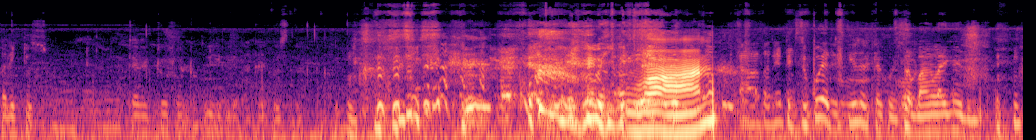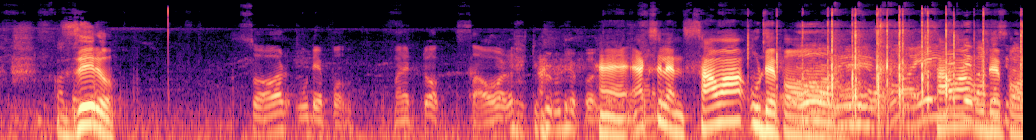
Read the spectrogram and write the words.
তার একটু ওয়ান জিরো সর উডেপল মানে টক সাওয়ার উডেপল হ্যাঁ এক্সিলেন্ট সাওয়া উডেপল সাওয়া উডেপল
